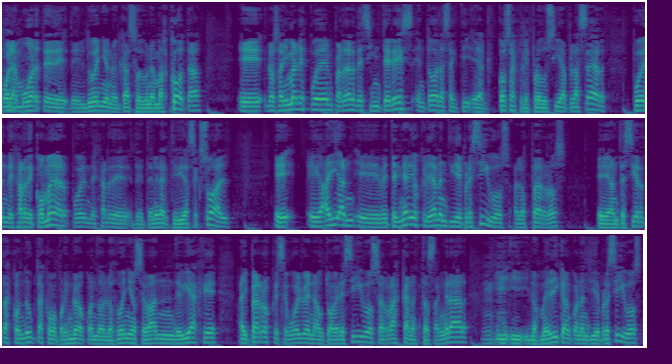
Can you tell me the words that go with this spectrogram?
o la muerte de- del dueño en el caso de una mascota, eh, los animales pueden perder desinterés en todas las eh, cosas que les producía placer, pueden dejar de comer, pueden dejar de, de tener actividad sexual. Hay veterinarios que le dan antidepresivos a los perros eh, ante ciertas conductas, como por ejemplo cuando los dueños se van de viaje, hay perros que se vuelven autoagresivos, se rascan hasta sangrar y, y- y los medican con antidepresivos.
